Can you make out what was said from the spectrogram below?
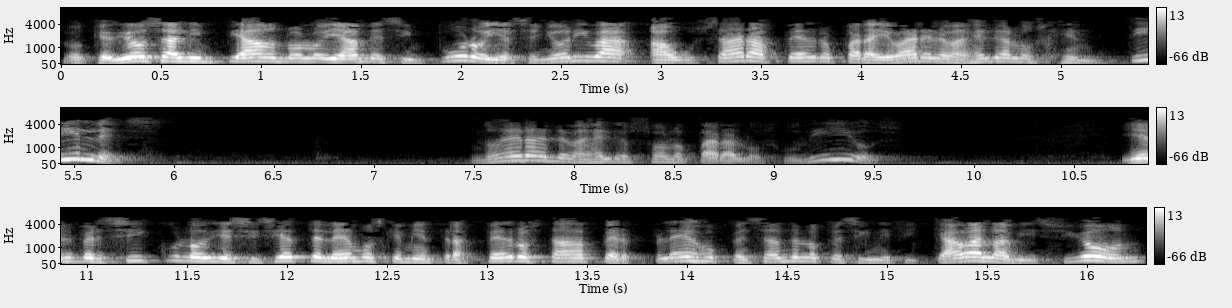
Lo que Dios ha limpiado no lo llames impuro. Y el Señor iba a usar a Pedro para llevar el Evangelio a los gentiles. No era el Evangelio solo para los judíos. Y en el versículo 17 leemos que mientras Pedro estaba perplejo pensando en lo que significaba la visión,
